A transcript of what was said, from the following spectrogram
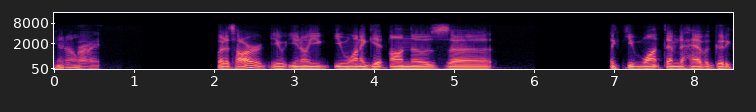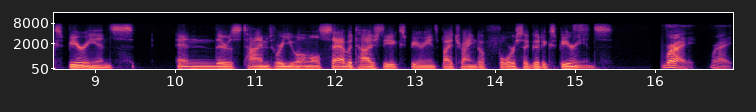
You know. Right. But it's hard. You you know, you you want to get on those uh like you want them to have a good experience and there's times where you almost sabotage the experience by trying to force a good experience. Right. Right.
